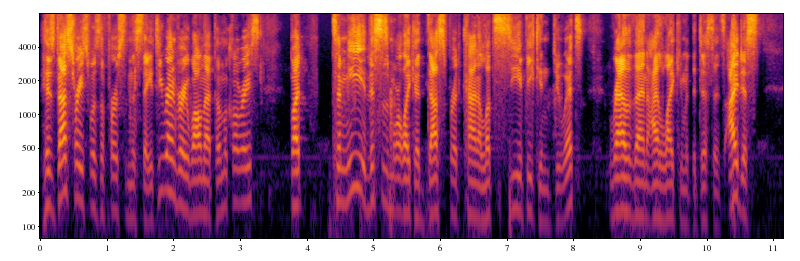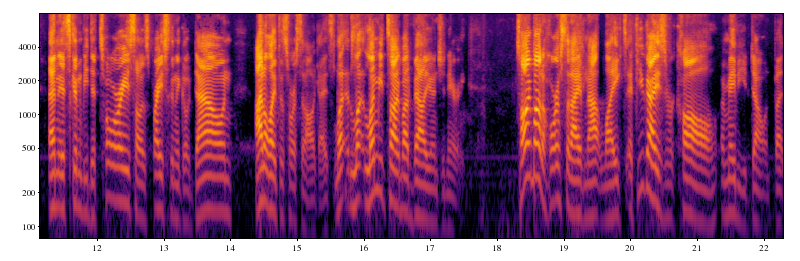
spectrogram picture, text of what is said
his best race was the first in the states. He ran very well in that Pimlico race, but to me, this is more like a desperate kind of let's see if he can do it, rather than I like him at the distance. I just and it's going to be Dettori, so his price is going to go down. I don't like this horse at all, guys. Let, let, let me talk about value engineering. Talk about a horse that I have not liked. If you guys recall, or maybe you don't, but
